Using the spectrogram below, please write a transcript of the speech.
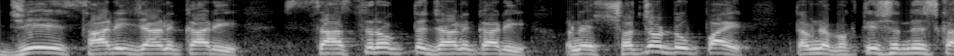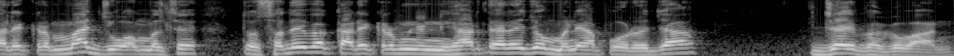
જે સારી જાણકારી, શાસ્ત્રોક્ત જાણકારી અને સચોટ ઉપાય તમને ભક્તિ સંદેશ કાર્યક્રમમાં જોવા મળશે. તો સદૈવ કાર્યક્રમને નિહાળતા રહેજો. મને આપો રજા. જય ભગવાન.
